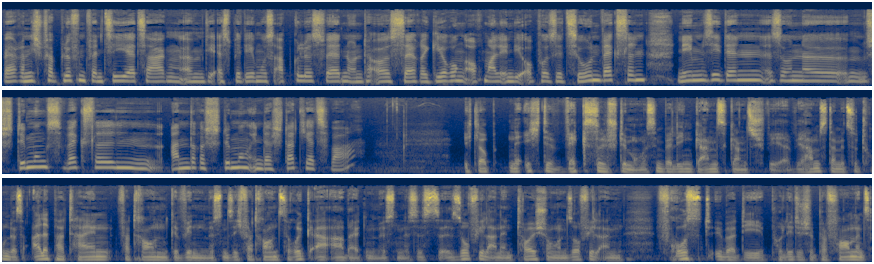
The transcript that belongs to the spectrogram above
wäre nicht verblüffend, wenn Sie jetzt sagen, ähm, die SPD muss abgelöst werden und aus der Regierung auch mal in die Opposition wechseln. Nehmen Sie denn so eine ähm, Stimmungswechsel, eine andere Stimmung in der Stadt jetzt wahr? Ich glaube, eine echte Wechselstimmung ist in Berlin ganz, ganz schwer. Wir haben es damit zu tun, dass alle Parteien Vertrauen gewinnen müssen, sich Vertrauen zurückerarbeiten müssen. Es ist äh, so viel an Enttäuschung und so viel an Frust über die politische Performance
